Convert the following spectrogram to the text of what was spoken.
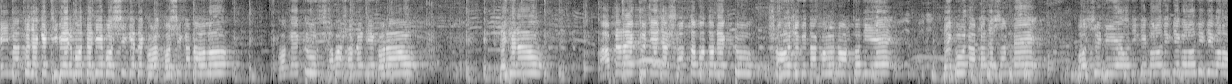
এই মাত্র যাকে জীবের মধ্যে দিয়ে বসি খেতে বসি কাটা হলো, ওকে একটু সবার সামনে দিয়ে ঘোরাও। দেখে নাও আপনারা একটু যে যার সাধ্য মতন একটু সহযোগিতা করুন অর্থ দিয়ে দেখুন আপনাদের সামনে বসে দিয়ে ওদিকে করো ওদিকে করো ওদিকে করো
